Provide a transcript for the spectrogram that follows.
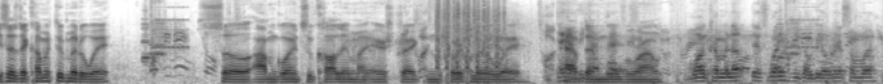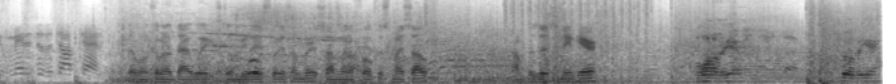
He says they're coming through middle way. So I'm going to call in my airstrike in towards middle way. Damn, Have them move passed. around. One coming up this way. he's gonna be over here somewhere. You've made it to the top 10. The one coming up that way is gonna be this way somewhere. So I'm gonna focus myself. I'm positioning here. One over here. Two over here.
